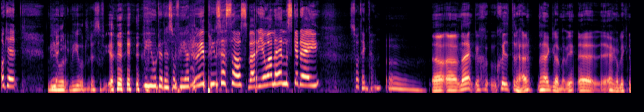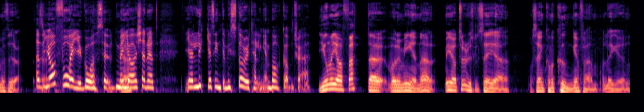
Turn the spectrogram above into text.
Okej, Vi, gjorde, vi gjorde det Sofia. vi gjorde det Sofia. Du är prinsessa av Sverige och alla älskar dig. Så tänkte han. Eh, nej, sk- skit i det här. Det här glömmer vi. Uh, ögonblick nummer fyra. Alltså jag får ju gåshud men Ja. jag känner att jag lyckas inte med storytellingen bakom tror jag. Jo men jag fattar vad du menar. Men jag tror du skulle säga, och sen kommer kungen fram och lägger en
